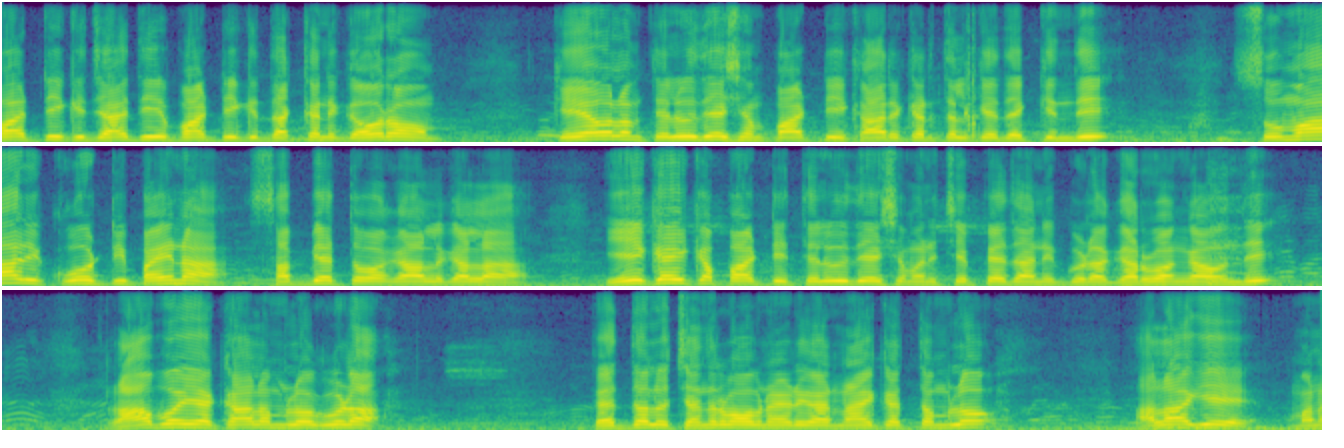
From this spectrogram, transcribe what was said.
పార్టీకి జాతీయ పార్టీకి దక్కని గౌరవం కేవలం తెలుగుదేశం పార్టీ కార్యకర్తలకే దక్కింది. సుమారు కోటి పైన సభ్యత్వగాలు గల ఏకైక పార్టీ తెలుగుదేశం అని చెప్పేదానికి కూడా గర్వంగా ఉంది. రాబోయే కాలంలో కూడా పెద్దలు చంద్రబాబు నాయుడు గారి నాయకత్వంలో అలాగే మన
